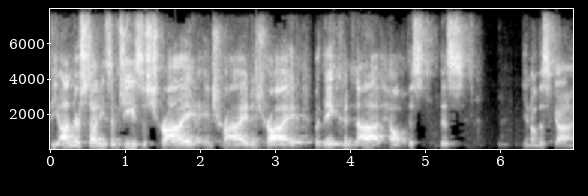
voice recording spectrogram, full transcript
The understudies of Jesus tried and tried and tried, but they could not help this, this, you know, this guy.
